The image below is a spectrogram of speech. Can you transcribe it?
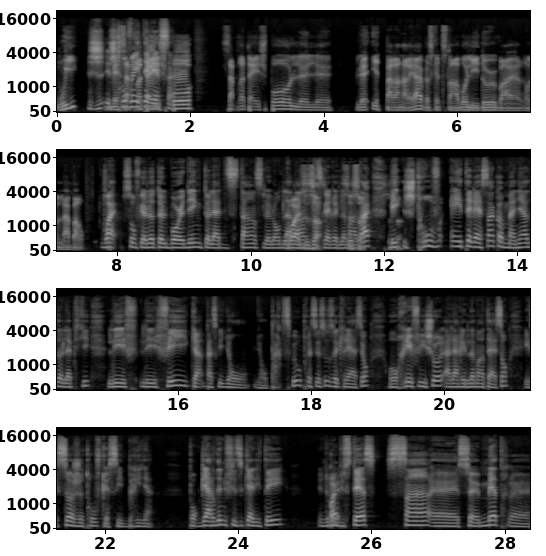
oui, Je, mais je trouve ça protège intéressant. pas, ça protège pas le, le, le hit par en arrière parce que tu t'en vas les deux vers la barre. Ouais, sauf que là, tu as le boarding, tu as la distance le long de la Ouais, bande c'est qui ça. serait réglementaire. Ça. Mais ça. je trouve intéressant comme manière de l'appliquer. Les, les filles, quand- parce qu'ils ont, ils ont participé au processus de création, ont réfléchi à la réglementation. Et ça, je trouve que c'est brillant. Pour garder une physicalité, une robustesse, sans euh, se mettre euh,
